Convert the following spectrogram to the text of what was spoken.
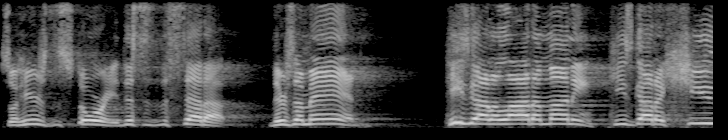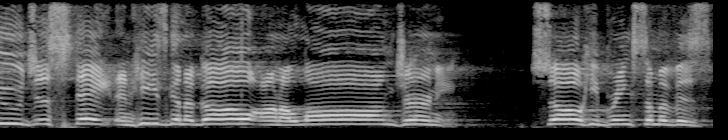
So here's the story. This is the setup. There's a man. He's got a lot of money. He's got a huge estate, and he's going to go on a long journey. So he brings some of his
